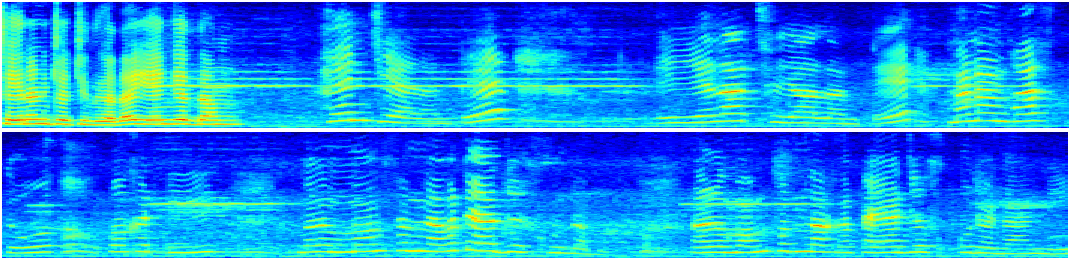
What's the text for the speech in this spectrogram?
చైనా నుంచి వచ్చింది కదా ఏం చేద్దాం? ఏం చేయాలంటే ఎలా చేయాలంటే మనం ఫస్ట్ ఒకటి మనం మాంసం లాగా తయారు చేసుకుందాం అలా మాంసం లాగా తయారు చేసుకున్న దాన్ని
